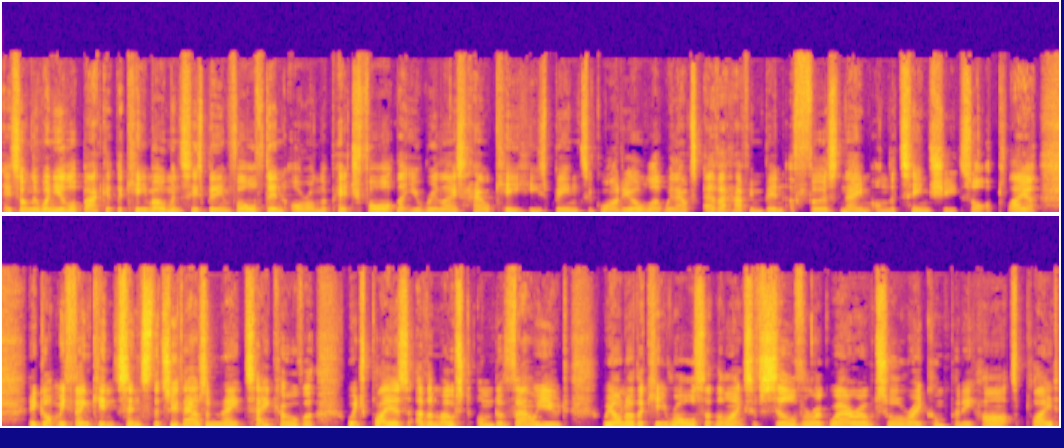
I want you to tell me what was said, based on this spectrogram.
It's only when you look back at the key moments he's been involved in or on the pitch for that you realise how key he's been to Guardiola without ever having having been a first name on the team sheet sort of player. It got me thinking, since the 2008 takeover, which players are the most undervalued? We all know the key roles that the likes of Silva, Aguero, Toure, Kompany, Hart played,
